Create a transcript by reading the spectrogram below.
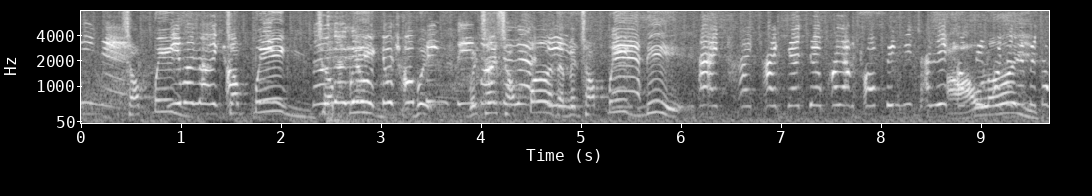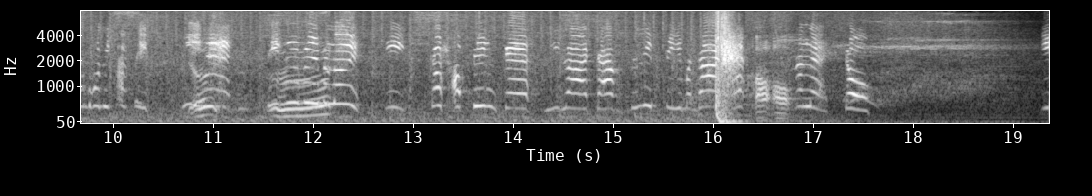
นี่แน่ช้อปปิ้งตีมันเลยช้อปปิ้งเร็ช้อวปเร็วปิ้งเร็วช้อปไม่ปิ้งตีไม่ใช่นช้อปเปอร์นั่นแหละแต่เป็นช้อปปิ้งแดิใช่ใช่ใช่แกเจอพลังช้อปปิ้งที่ฉันเรียกช้อปเอาปิ้งเลยพราะฉะนั้นไม่ต้องโดนลิขสิทธิ์นี่เอ้ยแน่ตีนี่นี่มาเลยนี่เจ้าช้อปปิ้งแกลีลาจังรีบตีมันได้แล้วเอาเอานั่นแหละจบดี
